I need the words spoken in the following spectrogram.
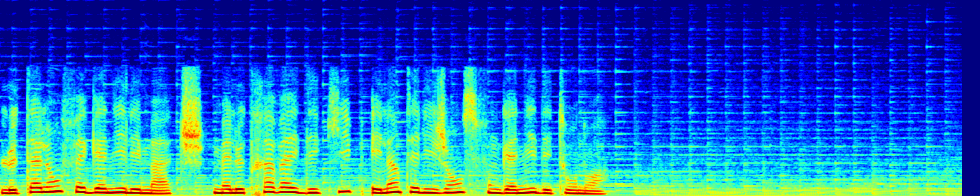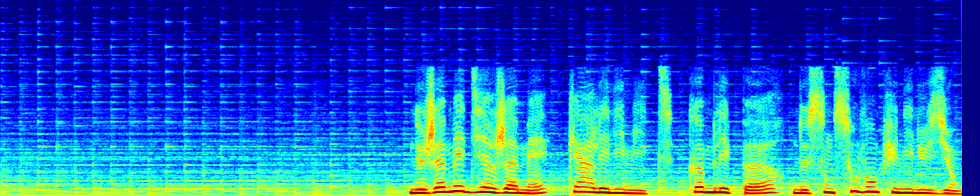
Le talent fait gagner les matchs, mais le travail d'équipe et l'intelligence font gagner des tournois. Ne jamais dire jamais, car les limites, comme les peurs, ne sont souvent qu'une illusion.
